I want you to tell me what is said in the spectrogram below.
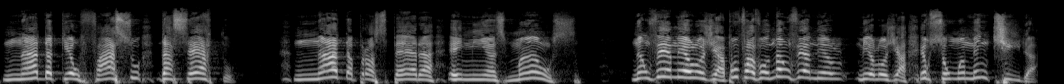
Nada que eu faço dá certo. Nada prospera em minhas mãos. Não venha me elogiar, por favor, não venha me elogiar. Eu sou uma mentira.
